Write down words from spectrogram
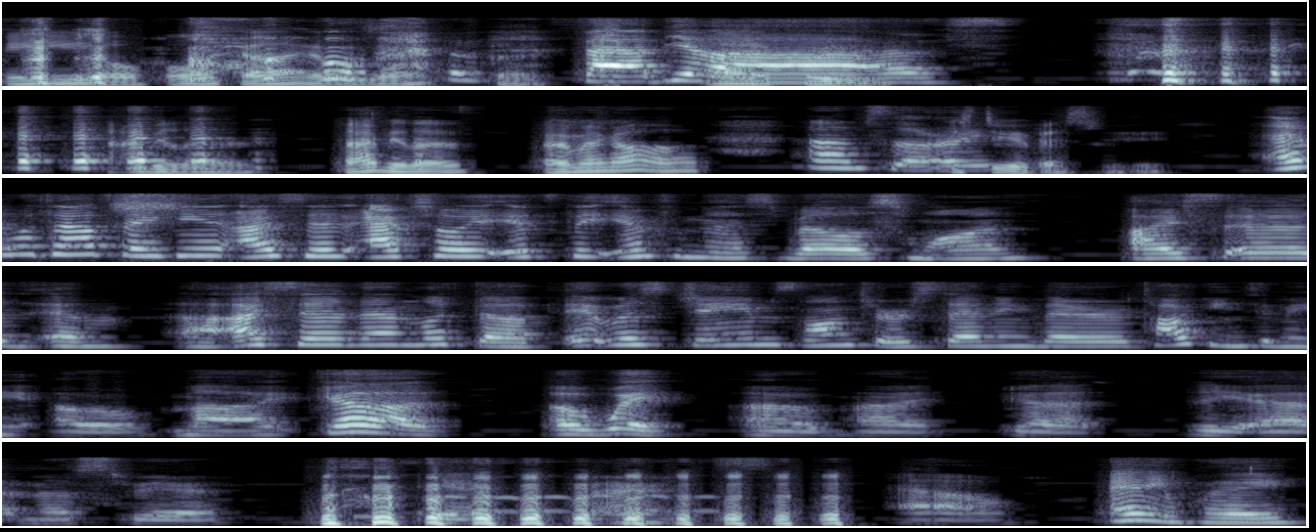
me or Hawkye or what, but Fabulous. fabulous, fabulous. Oh my god! I'm sorry. Just sorry. do your best with it. And without thinking, I said, actually, it's the infamous Bella Swan. I said, and uh, I said, and looked up. It was James Lautner standing there talking to me. Oh my God! Oh wait! Oh my God! The atmosphere. It. Ow. Anyway,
